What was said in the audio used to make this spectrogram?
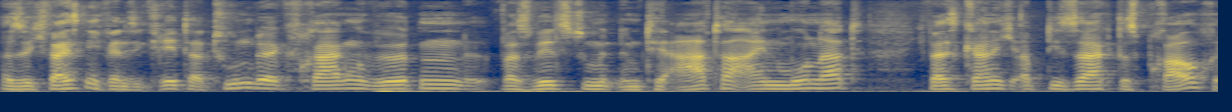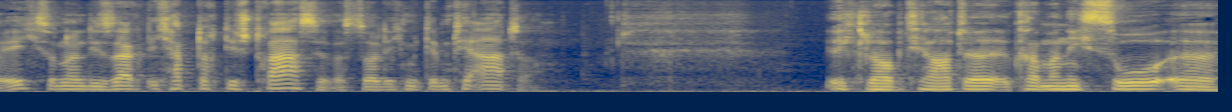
also ich weiß nicht, wenn Sie Greta Thunberg fragen würden, was willst du mit einem Theater einen Monat? Ich weiß gar nicht, ob die sagt, das brauche ich, sondern die sagt, ich habe doch die Straße, was soll ich mit dem Theater? Ich glaube, Theater kann man nicht so äh,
